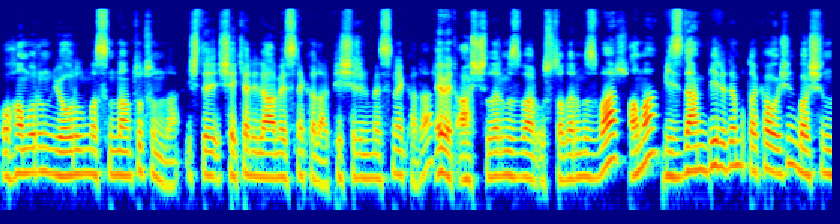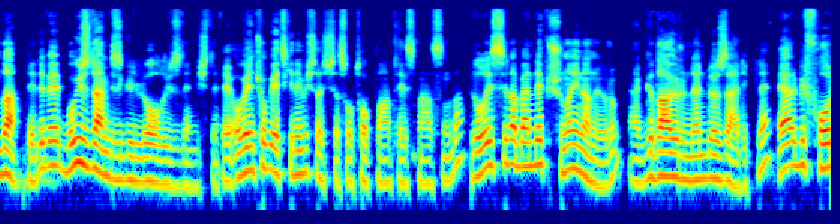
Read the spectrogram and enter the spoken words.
o hamurun yoğrulmasından tutun da işte şeker ilavesine kadar, pişirilmesine kadar evet aşçılarımız var, ustalarımız var ama bizden biri de mutlaka o işin başında dedi ve bu yüzden biz Güllüoğlu'yuz demişti. E, o beni çok etkilemişti açıkçası o toplantı esnasında. Dolayısıyla ben de hep şuna inanıyorum. Yani gıda ürünlerinde özellikle. Eğer bir formül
